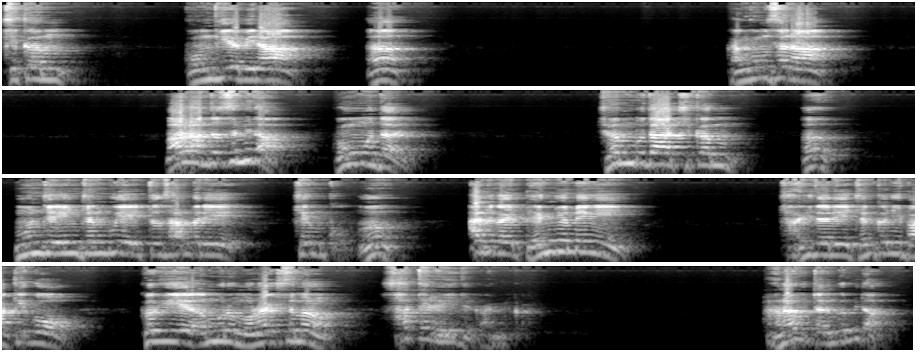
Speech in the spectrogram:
지금 공기업이나 어, 관공서나 말안 듣습니다. 공무원들 전부 다 지금 어, 문재인 정부에 있던 사람들이 지금 어, 아직까지 100여 명이 자기들이 정권이 바뀌고 거기에 업무를 못 하겠으면 사퇴를 해야 될 거 아닙니까? 안 하고 있다는 겁니다.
